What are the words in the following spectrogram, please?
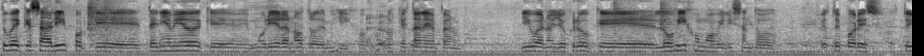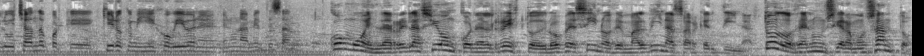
tuve que salir porque tenía miedo de que murieran otros de mis hijos, los que están enfermos. Y bueno, yo creo que los hijos movilizan todo. Yo estoy por eso, estoy luchando porque quiero que mis hijos vivan en, en un ambiente sano. ¿Cómo es la relación con el resto de los vecinos de Malvinas Argentinas? ¿Todos denuncian a Monsanto?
